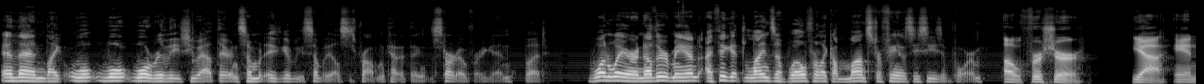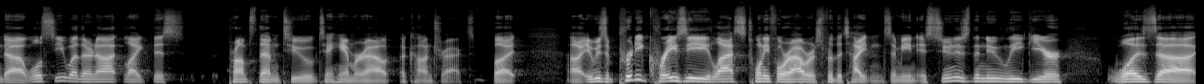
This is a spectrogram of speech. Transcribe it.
and then like we'll we'll, we'll release you out there, and somebody it's gonna be somebody else's problem kind of thing. To start over again, but. One way or another, man, I think it lines up well for like a monster fantasy season for him. Oh, for sure. Yeah, and uh, we'll see whether or not like this prompts them to to hammer out a contract. But uh, it was a pretty crazy last 24 hours for the Titans. I mean, as soon as the new league year was uh,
